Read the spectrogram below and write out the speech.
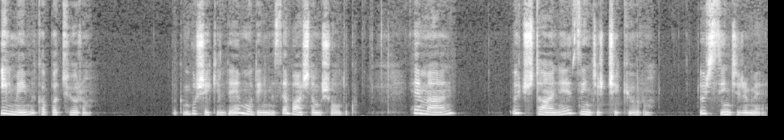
ilmeğimi kapatıyorum. Bakın bu şekilde modelimize başlamış olduk. Hemen 3 tane zincir çekiyorum. 3 zincirimi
